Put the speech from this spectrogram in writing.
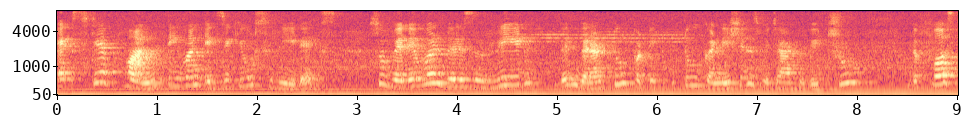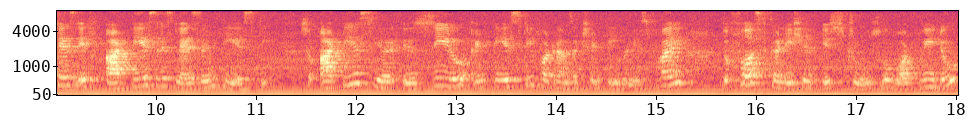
at step 1 T1 executes read x. So whenever there is a read then there are two two conditions which are to be true. The first is if RTS is less than TST. So RTS here is 0 and TST for transaction T1 is 5. The first condition is true. So what we do?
